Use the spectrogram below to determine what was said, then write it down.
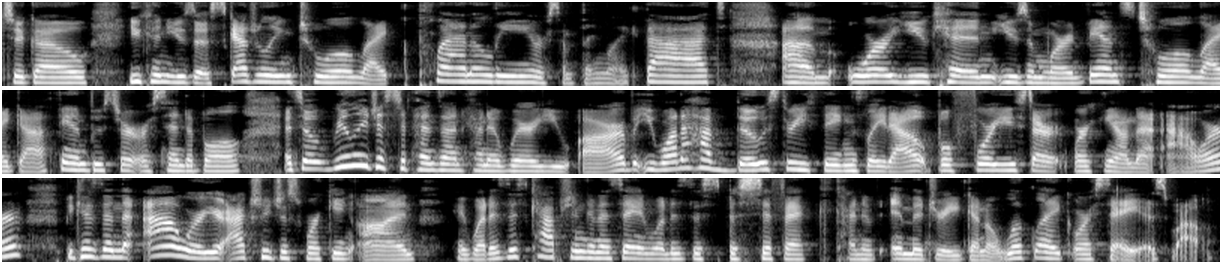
to go. You can use a scheduling tool like Planoly or something like that. Um, or you can use a more advanced tool like uh, Fanbooster or Sendible. And so it really just depends on kind of where you are, but you want to have those three things laid out before you start working on that hour. Because in the hour, you're actually just working on, okay, what is this caption going to say? And what is this specific kind of imagery going to look like or say as well?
